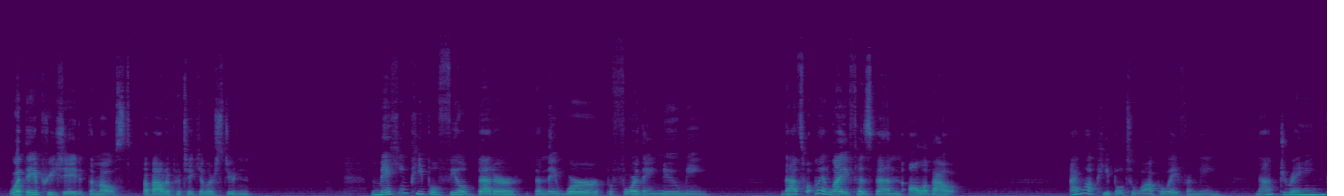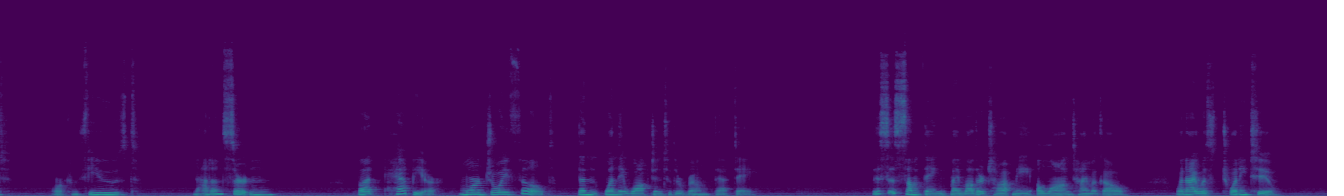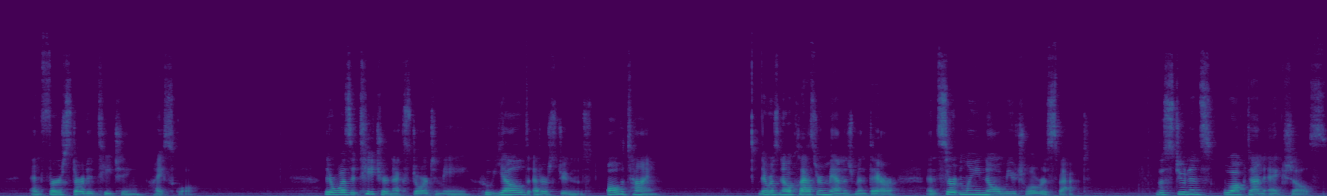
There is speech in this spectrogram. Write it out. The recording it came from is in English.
what they appreciated the most about a particular student. Making people feel better than they were before they knew me. That's what my life has been all about. I want people to walk away from me not drained or confused, not uncertain, but happier, more joy filled than when they walked into the room that day. This is something my mother taught me a long time ago when I was 22 and first started teaching high school. There was a teacher next door to me who yelled at her students all the time. There was no classroom management there, and certainly no mutual respect. The students walked on eggshells.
